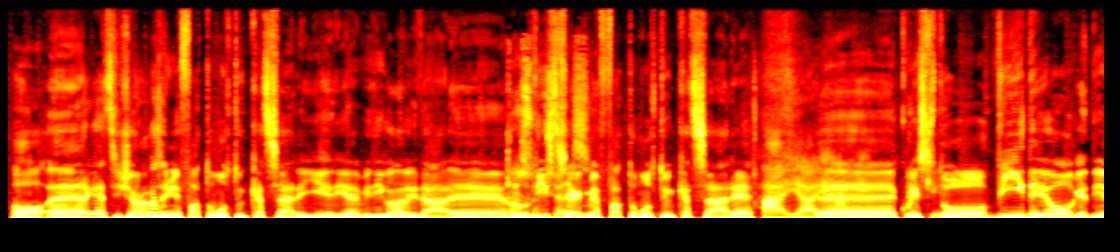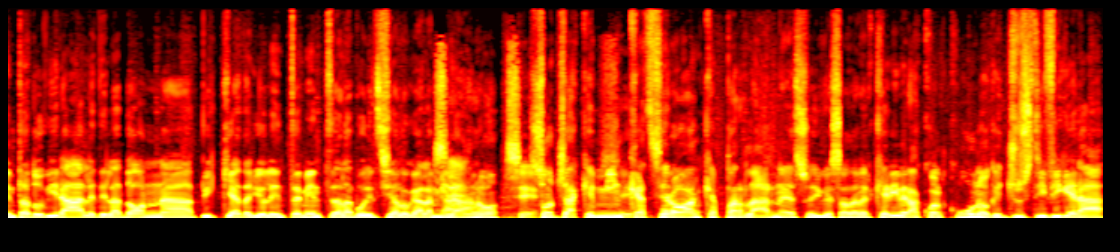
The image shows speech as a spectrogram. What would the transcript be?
Oh, eh, ragazzi, c'è una cosa che mi ha fatto molto incazzare ieri, eh, vi dico la verità. Eh, una notizia successo? che mi ha fatto molto incazzare. Ai, ai, Eh, ai. questo video che è diventato virale della donna picchiata violentemente dalla polizia locale a Sì, Milano. sì. So già che mi Sì. incazzerò anche a parlarne adesso di questa cosa perché arriverà qualcuno che giustificherà,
